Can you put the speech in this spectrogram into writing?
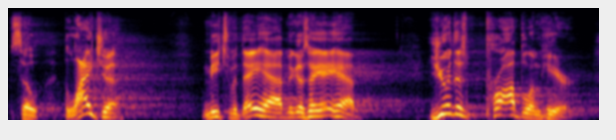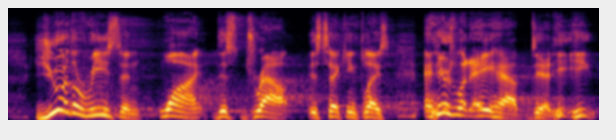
So Elijah meets with Ahab and goes, Hey, Ahab, you're this problem here. You're the reason why this drought is taking place. And here's what Ahab did. He, he,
